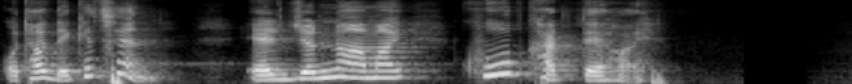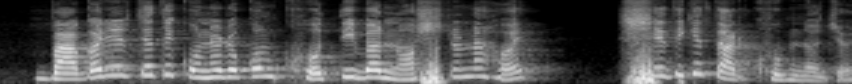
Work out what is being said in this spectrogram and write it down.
কোথাও দেখেছেন? এর জন্য আমায় খুব খাটতে হয়। বাগানের যাতে কোনো রকম ক্ষতি বা নষ্ট না হয়, সেদিকে তার খুব নজর।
